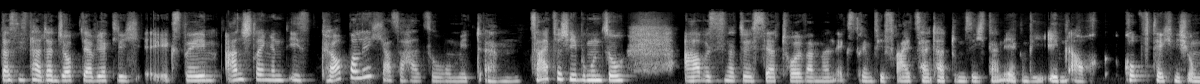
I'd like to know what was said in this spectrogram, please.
Das ist halt ein Job, der wirklich extrem anstrengend ist, körperlich, also halt so mit ähm, Zeitverschiebung und so. Aber es ist natürlich sehr toll, weil man extrem viel Freizeit hat, um sich dann irgendwie eben auch kopftechnisch um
